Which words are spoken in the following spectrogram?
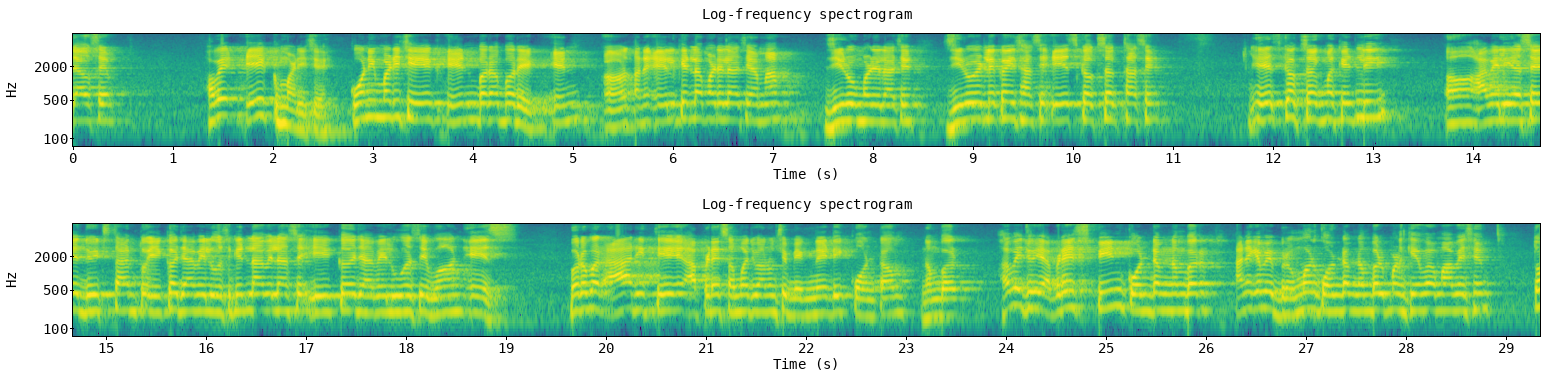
જ આવશે. હવે એક મળી છે. કોની મળી છે? એક? એન બરાબર એક. એન અને એલ કેટલા મળેલા છે આમાં? ઝીરો મળેલા છે. ઝીરો એટલે કઈ થશે? એસ કક્ષક થશે. એસ કક્ષકમાં કેટલી આવેલી હશે? દ્વિક સ્થાન તો એક જ આવેલું હશે. કેટલા આવેલા હશે? એક જ આવેલું હશે. One S. બરોબર? આ રીતે આપણે સમજવાનું છે મેગ્નેટિક ક્વોન્ટમ નંબર. હવે જોઈએ આપણે સ્પિન ક્વોન્ટમ નંબર આને કહેવાય ભ્રમણ ક્વોન્ટમ નંબર પણ કહેવામાં આવે છે. તો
